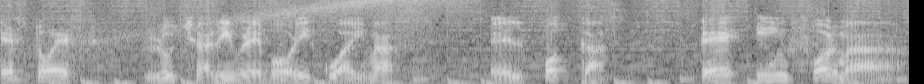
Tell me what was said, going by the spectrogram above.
Esto es Lucha Libre Boricua y más. El podcast te informa.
